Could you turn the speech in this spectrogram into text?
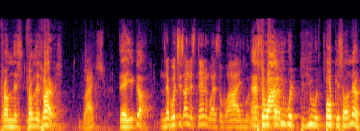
from this from this virus? Blacks. There you go. Which is understandable as to why you would. As to why but you would you would focus on them.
